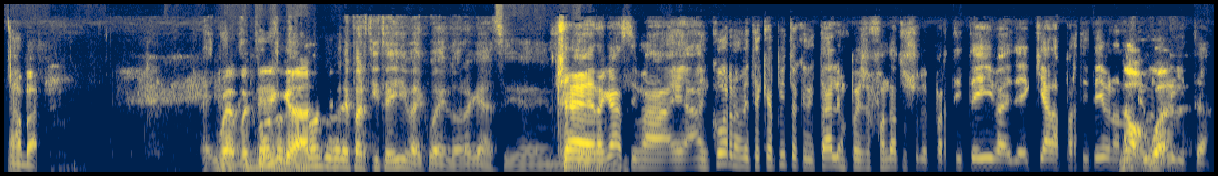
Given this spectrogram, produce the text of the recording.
Vabbè. Eh, Il, ma il mondo, il mondo delle partite IVA è quello, ragazzi. è Cioè, mondo- ragazzi, ma eh, ancora non avete capito che l'Italia è un paese fondato sulle partite IVA e chi ha la partita IVA non ha No, più guarda, una vita.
